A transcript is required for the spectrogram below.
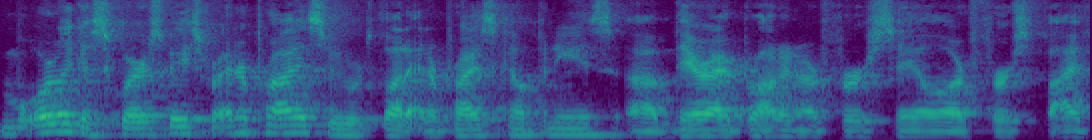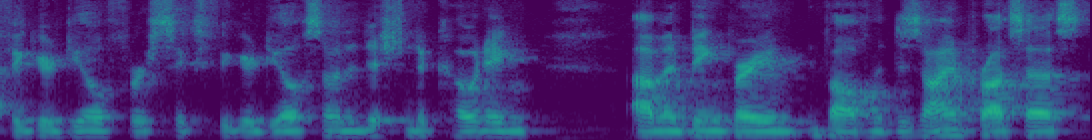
more like a Squarespace for enterprise. So we worked with a lot of enterprise companies. Uh, there, I brought in our first sale, our first five figure deal, first six figure deal. So in addition to coding um, and being very involved in the design process,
